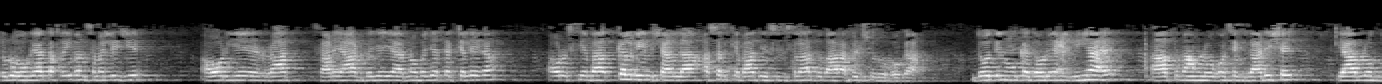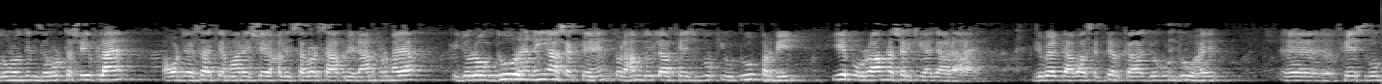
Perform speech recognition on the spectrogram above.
شروع ہو گیا تقریباً، سمجھ لیجیے۔ اور یہ رات ساڑھے آٹھ بجے یا نو بجے تک چلے گا اور اس کے بعد کل بھی انشاءاللہ شاء اثر کے بعد یہ سلسلہ دوبارہ پھر شروع ہوگا۔ دو دنوں کا دور علمیہ ہے۔ آپ تمام لوگوں سے گزارش ہے کہ آپ لوگ دونوں دن ضرور تشریف لائیں۔ اور جیسا کہ ہمارے شیخ علی سرور صاحب نے اعلان فرمایا کہ جو لوگ دور ہیں، نہیں آ سکتے ہیں، تو الحمدللہ فیس بک، یوٹیوب پر بھی یہ پروگرام نشر کیا جا رہا ہے۔ جبیل دعوی سینٹر کا جو اردو ہے فیس بک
